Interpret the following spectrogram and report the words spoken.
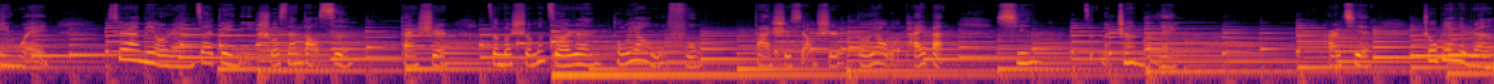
因为虽然没有人再对你说三道四。但是，怎么什么责任都要我负，大事小事都要我拍板，心怎么这么累？而且，周边的人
